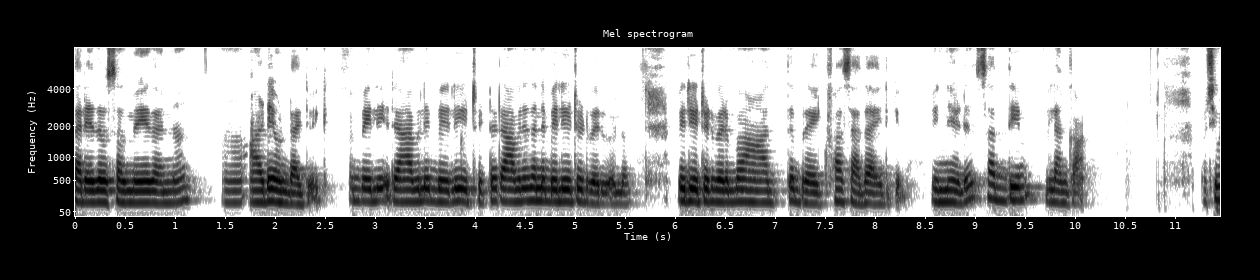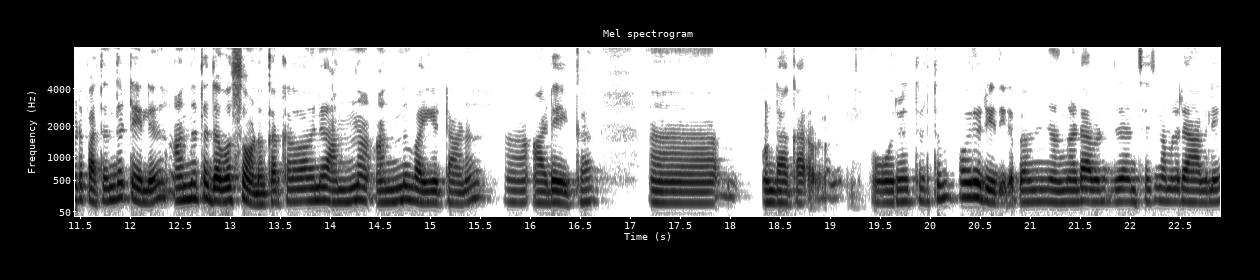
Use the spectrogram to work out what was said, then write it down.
തലേ ദിവസമേ തന്നെ അട ഉണ്ടാക്കി വയ്ക്കും. ബലി രാവിലെ ബലി ഇട്ടിട്ട് രാവിലെ തന്നെ ബലി ഇട്ടിട്ട് വരുമല്ലോ. ബലി ഇട്ടിട്ട് വരുമ്പോൾ ആദ്യത്തെ ബ്രേക്ക്ഫാസ്റ്റ് അതായിരിക്കും. പിന്നീട് സദ്യയും എല്ലാം കാണും. പക്ഷേ ഇവിടെ പത്തനംതിട്ടയിൽ അന്നത്തെ ദിവസമാണ്. കർക്കിടകവാവിന്റെ അന്ന് അന്ന് വൈകിട്ടാണ് അടയൊക്കെ ഉണ്ടാക്കാറുള്ളത്. അപ്പോൾ ഓരോരുത്തർക്കും ഓരോ രീതിയിൽ. അപ്പം ഞങ്ങളുടെ അവിടെ അനുസരിച്ച് നമ്മൾ രാവിലെ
